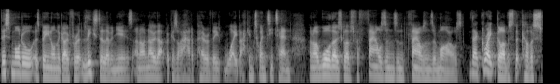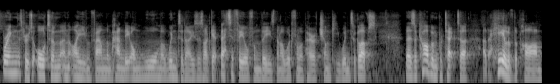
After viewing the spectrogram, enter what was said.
This model has been on the go for at least 11 years and I know that because I had a pair of these way back in 2010 and I wore those gloves for thousands and thousands of miles. They're great gloves that cover spring through to autumn and I even found them handy on warmer winter days as I'd get better feel from these than I would from a pair of chunky winter gloves. There's a carbon protector at the heel of the palm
